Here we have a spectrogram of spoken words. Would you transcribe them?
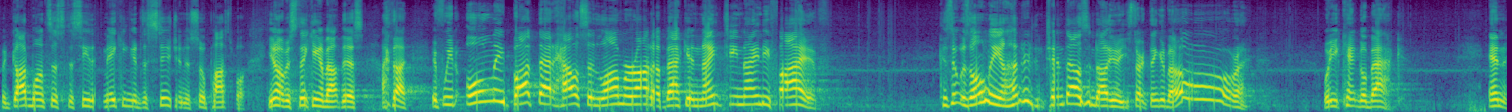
But God wants us to see that making a decision is so possible. You know, I was thinking about this. I thought, if we'd only bought that house in La Mirada back in 1995, because it was only $110,000, you know, you start thinking about, oh, right. Well, you can't go back. And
